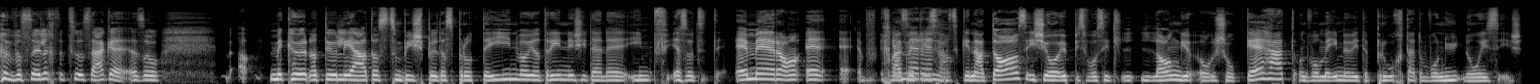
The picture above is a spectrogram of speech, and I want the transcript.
Was soll ich dazu sagen? Also, man hört natürlich auch, dass zum Beispiel das Protein, das ja drin ist in diesen Impf... Also mRNA, äh, äh, ich weiß nicht, wie es heißt. Genau das ist ja etwas, was es seit langem schon gegeben hat und wo man immer wieder gebraucht hat und wo nichts Neues ist.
